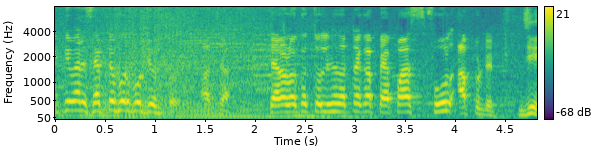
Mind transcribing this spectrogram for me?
একেবারে সেপ্টেম্বর পর্যন্ত। আচ্ছা। তেরো লক্ষ চল্লিশ হাজার টাকা paper full up to date ji.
